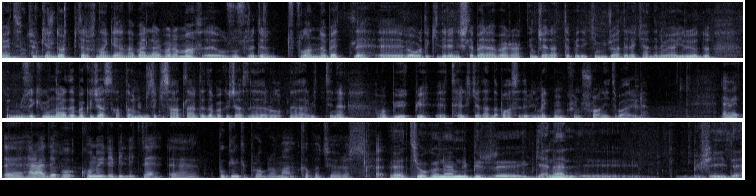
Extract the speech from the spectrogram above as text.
Evet, Türkiye'nin dört bir tarafından gelen haberler var ama e, uzun süredir tutulan nöbetle e, ve oradaki direnişle beraber Artvin Cerattepe'deki mücadele kendini ayırıyordu. Önümüzdeki günlerde bakacağız. Hatta önümüzdeki saatlerde de bakacağız neler olup neler bittiğini. Ama büyük bir e, tehlikeden de bahsedebilmek mümkün şu an itibariyle. Evet, e, herhalde bu konuyla birlikte e, bugünkü programı kapatıyoruz. Evet, çok önemli bir e, genel e, bir şeyi de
